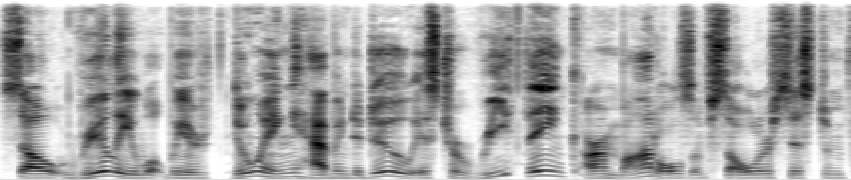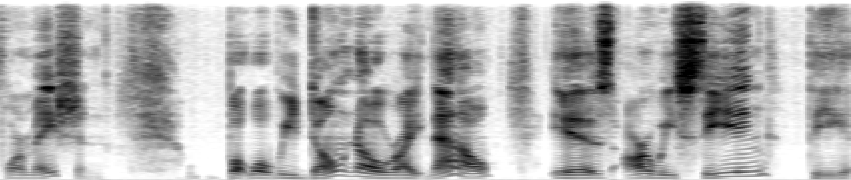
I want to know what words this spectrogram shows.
So really what we're doing having to do is to rethink our models of solar system formation. But what we don't know right now is are we seeing the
